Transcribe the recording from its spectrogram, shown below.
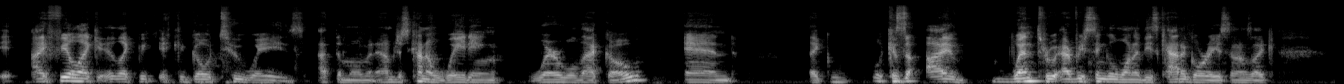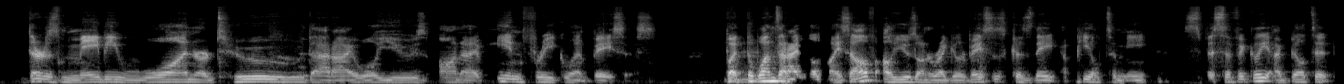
it, I feel like it, like we, it could go two ways at the moment, and I'm just kind of waiting. Where will that go? And like, because I went through every single one of these categories, and I was like, there's maybe one or two that I will use on an infrequent basis. But mm-hmm. the ones that I built myself, I'll use on a regular basis because they appeal to me specifically. I built it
